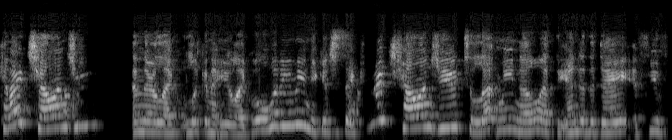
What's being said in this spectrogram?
can I challenge you? And they're like looking at you like, well, what do you mean? You could just say, can I challenge you to let me know at the end of the day if you've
